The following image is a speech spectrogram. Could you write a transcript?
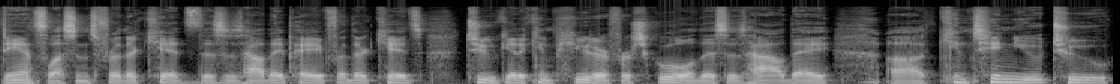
dance lessons for their kids. This is how they pay for their kids to get a computer for school. This is how they uh, continue to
